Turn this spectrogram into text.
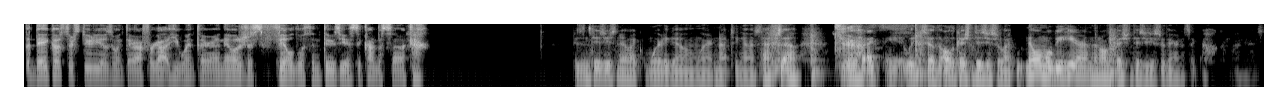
the Day Coaster Studios went there. I forgot he went there, and it was just filled with enthusiasts. It kind of sucked. because enthusiasts know like where to go and where not to go and stuff. So, so the yeah, fact, eh, we- so the, all the coach enthusiasts are like, no one will be here, and then all the coach enthusiasts are there, and it's like, oh come on, guys.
